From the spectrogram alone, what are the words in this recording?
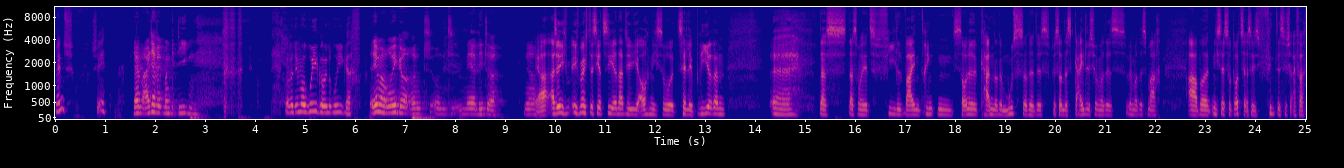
Mensch, schön. Ja, im Alter wird man gediegen. Man wird immer ruhiger und ruhiger. Immer ruhiger und, und mehr Liter. Ja. Ja, also ich, ich möchte es jetzt hier natürlich auch nicht so zelebrieren, äh, dass, dass man jetzt viel Wein trinken soll, kann oder muss oder das besonders geil ist, wenn man das, wenn man das macht. Aber nichtsdestotrotz, also ich finde, das ist einfach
